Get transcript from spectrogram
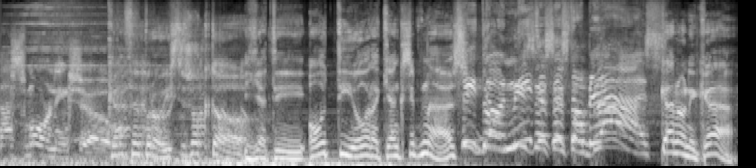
Last Morning Show. Κάθε πρωί στις 8. Γιατί ό,τι ώρα κι αν ξυπνάς, Συντονίζεσαι στο μπλα! κανονικά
